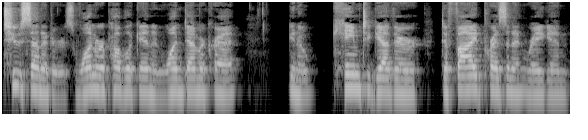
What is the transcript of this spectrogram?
two senators, one Republican and one Democrat, you know, came together defied President Reagan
